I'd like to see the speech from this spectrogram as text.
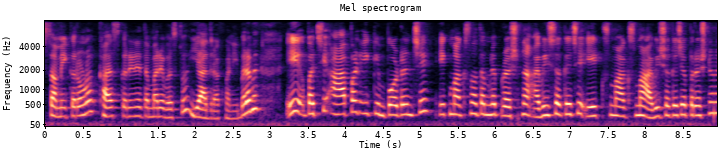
સમીકરણો, ખાસ કરીને તમારે વસ્તુ યાદ રાખવાની. બરાબર? એ પછી આ પણ એક ઇમ્પોર્ટન્ટ છે. એક માર્ક્સમાં તમને પ્રશ્ન આવી શકે છે. એક માર્ક્સમાં આવી શકે છે પ્રશ્ન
